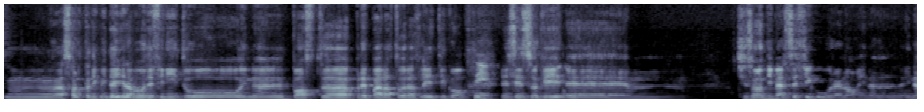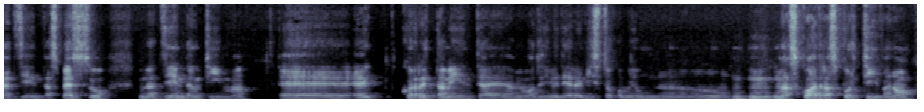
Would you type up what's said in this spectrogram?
una sorta di guida io l'avevo definito in, nel post preparatore atletico, sì. nel senso che eh, ci sono diverse figure no, in, in, azienda. Spesso un'azienda è un team, eh, è correttamente, eh, a mio modo di vedere, visto come un, un, una squadra sportiva, no?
